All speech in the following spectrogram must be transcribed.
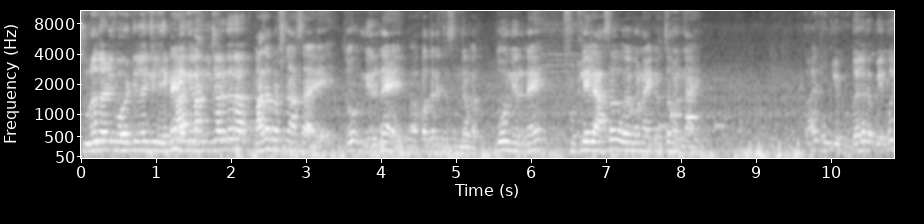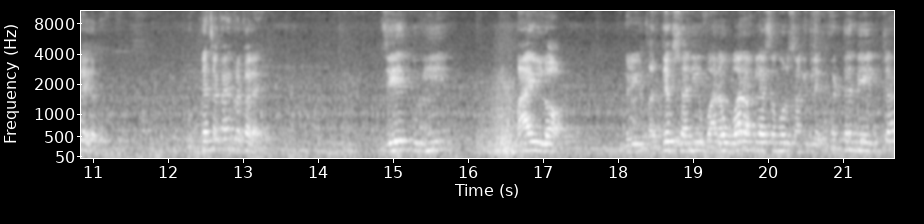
सुरत आणि गुवाहाटीला गेले का गेले? विचार करा. माझा प्रश्न असा आहे जो निर्णय आहे अपात्रतेच्या संदर्भात तो निर्णय फुटलेला असं वैभव नायकांचं म्हणणं आहे. काय फुटले? फुटायला का पेपर आहे का तो? फुटण्याचा काय प्रकार आहे? जे तुम्ही बाय लॉ म्हणजे अध्यक्षांनी वारंवार आपल्यासमोर सांगितले घटनेच्या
